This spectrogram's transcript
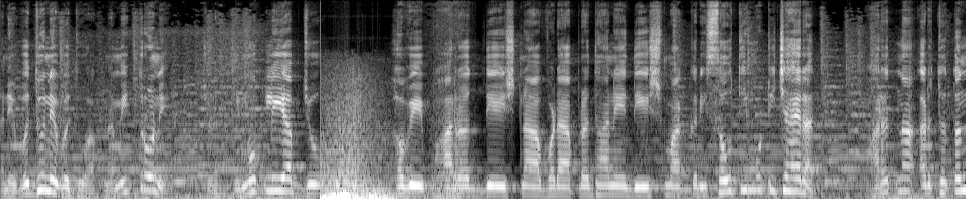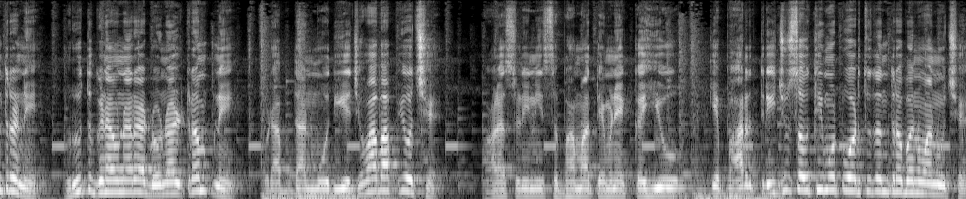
અને વધુને વધુ આપના મિત્રોને ઝડપથી મોકલી આપજો. હવે ભારત દેશના વડાપ્રધાને દેશમાં કરી સૌથી મોટી જાહેરાત. ભારતના અર્થતંત્રને મૃત ગણાવનારા ડોનાલ્ડ ટ્રમ્પને વડાપ્રધાન મોદીએ જવાબ આપ્યો છે. વાળાસણીની સભામાં તેમણે કહ્યું કે ભારત ત્રીજું સૌથી મોટું અર્થતંત્ર બનવાનું છે.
